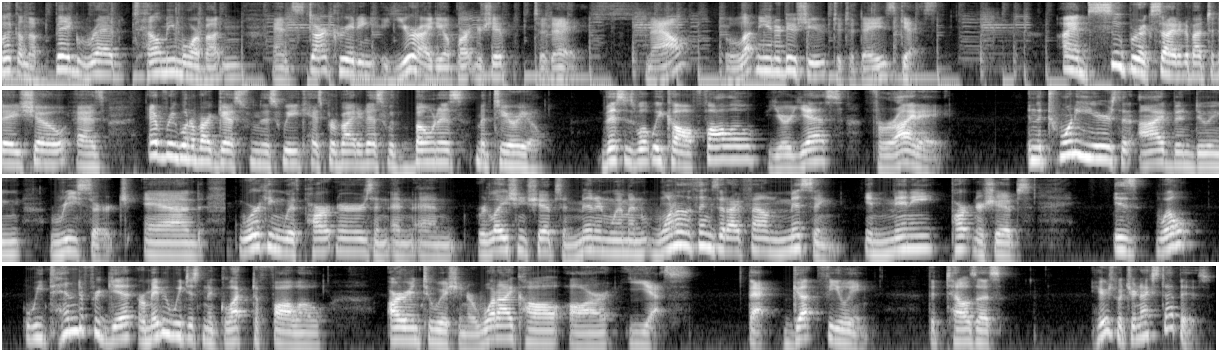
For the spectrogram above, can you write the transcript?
click on the big red Tell Me More button, and start creating your ideal partnership today. Now, let me introduce you to today's guest. I am super excited about today's show as every one of our guests from this week has provided us with bonus material. This is what we call Follow Your Yes Friday. In the 20 years that I've been doing research and working with partners and, and, and relationships and men and women, one of the things that I've found missing in many partnerships is, well, we tend to forget, or maybe we just neglect to follow our intuition, or what I call our yes. That gut feeling that tells us, here's what your next step is.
